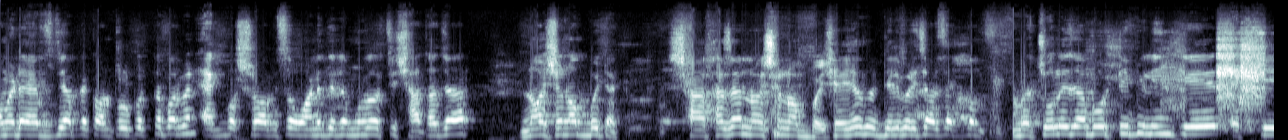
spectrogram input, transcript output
অমেডা অ্যাপস দিয়ে আপনি কন্ট্রোল করতে পারবেন। এক বছর অফিসে ওয়ানে দিতে মূল্য হচ্ছে সাত হাজার নয়শো নব্বই টাকা। সাত হাজার নয়শো নব্বই। সেই সাথে ডেলিভারি চার্জ একদম আমরা চলে যাব টিপি লিঙ্কের একটি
